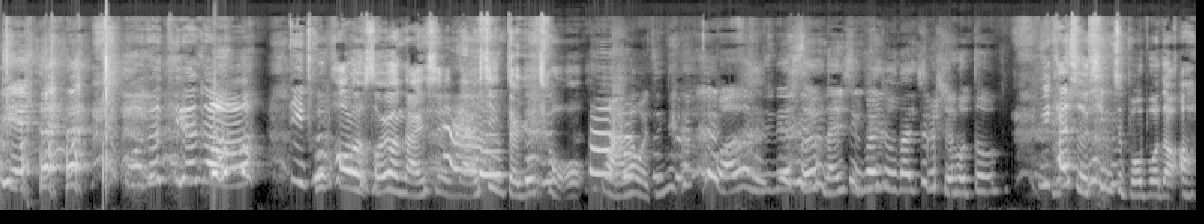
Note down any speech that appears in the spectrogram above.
点，我的天哪！地图泡了所有男性，男性等于丑。完了，我今天完了，你今天所有男性观众在这个时候都一开始兴致勃勃的啊，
